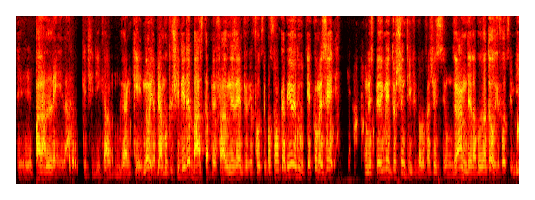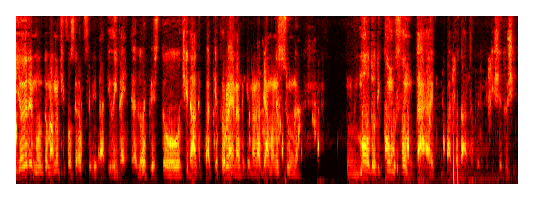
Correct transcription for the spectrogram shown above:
eh, parallela che ci dica un granché. Noi abbiamo Tucidide e basta per fare un esempio che forse possono capire tutti, è come se un esperimento scientifico lo facesse un grande laboratorio, forse il migliore del mondo, ma non ci fosse la possibilità di ripeterlo e questo ci dà qualche problema perché non abbiamo nessun modo di confrontare con quanto dato dice Tucini.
